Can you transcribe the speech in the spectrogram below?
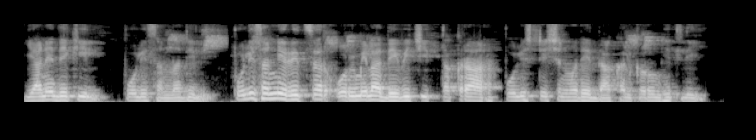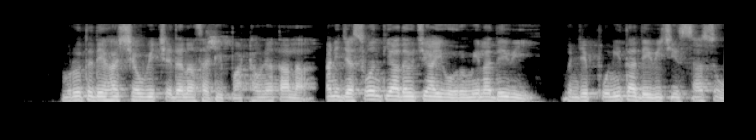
याने देखील पोलिसांना दिली. पोलिसांनी रितसर उर्मिला देवीची तक्रार पोलीस स्टेशनमध्ये दाखल करून घेतली. मृतदेह शवविच्छेदनासाठी पाठवण्यात आला आणि जसवंत यादवची आई उर्मिला देवी म्हणजे पुनिता देवीची सासू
